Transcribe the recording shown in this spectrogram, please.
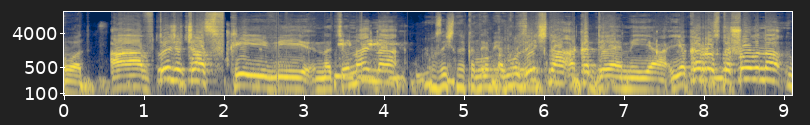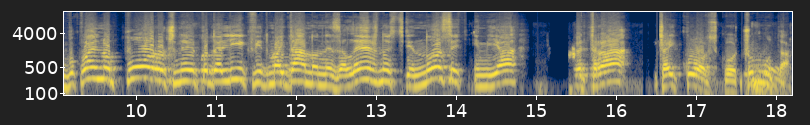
От. А в той же час в Києві Національна Музична академія. Музична академія, яка розташована буквально поруч, неподалік від Майдану Незалежності, носить ім'я Петра Чайковського. Чому так?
